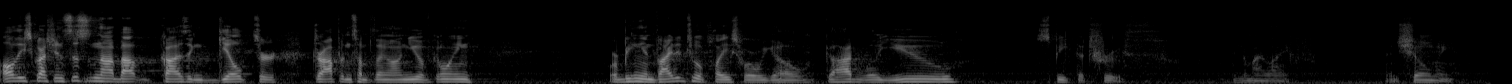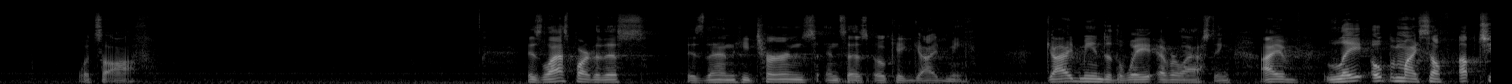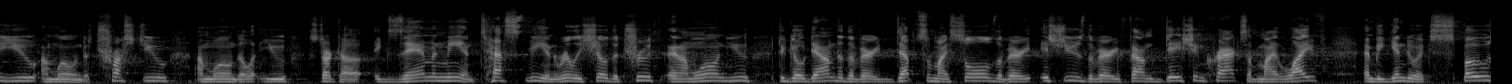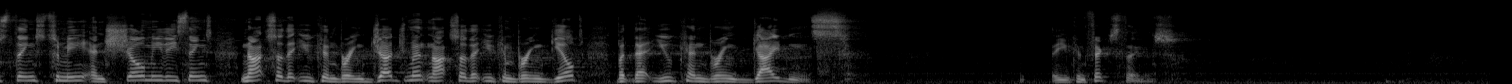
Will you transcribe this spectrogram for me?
All these questions, this is not about causing guilt or dropping something on you of going, we're being invited to a place where we go, God, will you speak the truth into my life and show me what's off? His last part of this is then he turns and says, Okay, guide me. Guide me into the way everlasting. I have lay open myself up to you. I'm willing to trust you. I'm willing to let you start to examine me and test me and really show the truth. And I'm willing you to go down to the very depths of my souls, the very issues, the very foundation cracks of my life, and begin to expose things to me and show me these things, not so that you can bring judgment, not so that you can bring guilt, but that you can bring guidance, that you can fix things.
